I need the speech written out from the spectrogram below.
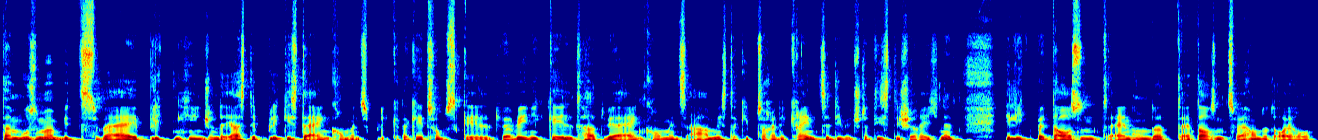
Dann muss man mit zwei Blicken hinschauen. Der erste Blick ist der Einkommensblick. Da geht es ums Geld. Wer wenig Geld hat, wer einkommensarm ist, da gibt es auch eine Grenze, die wird statistisch errechnet. Die liegt bei 1100, 1200 Euro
